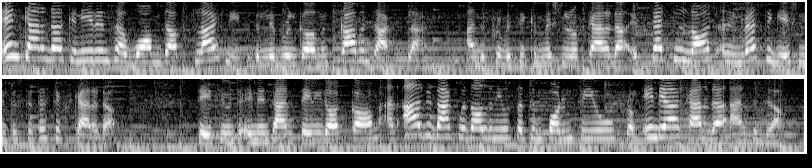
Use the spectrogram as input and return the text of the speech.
In Canada, Canadians have warmed up slightly to the Liberal government's carbon tax plan. And the Privacy Commissioner of Canada is set to launch an investigation into Statistics Canada. Stay tuned to IndianTimesDaily.com and I'll be back with all the news that's important for you from India, Canada and Punjab.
